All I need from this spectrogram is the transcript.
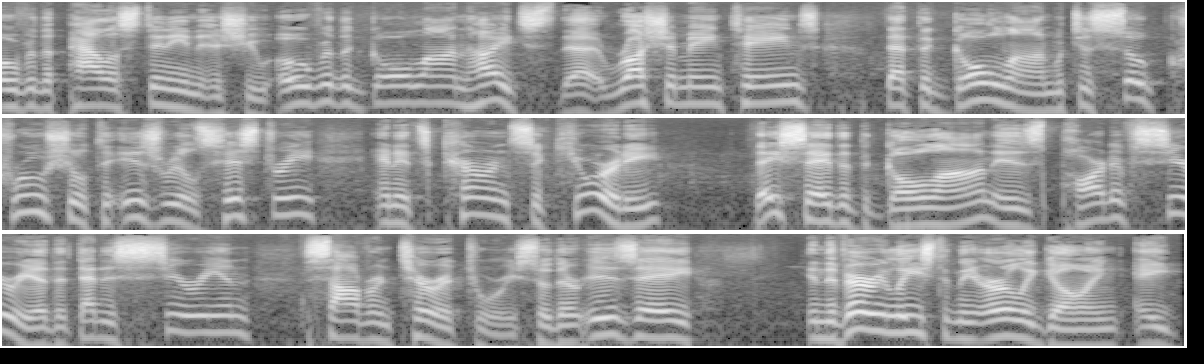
over the Palestinian issue, over the Golan Heights. That Russia maintains that the Golan, which is so crucial to Israel's history and its current security, they say that the Golan is part of Syria, that that is Syrian sovereign territory. So there is a, in the very least in the early going, a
